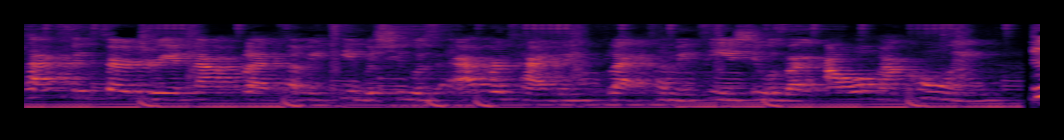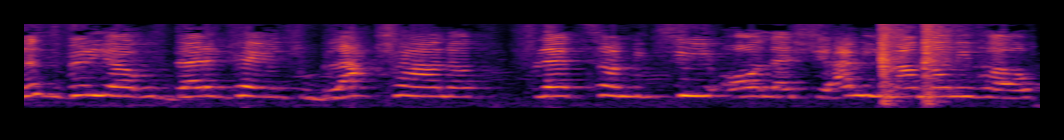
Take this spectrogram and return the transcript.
plastic surgery and not flat tummy tea, but she was advertising flat tummy tea and she was like, I want my coin. This video was dedicated to Blac Chyna, flat tummy tea, all that shit. I need my money, ho.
